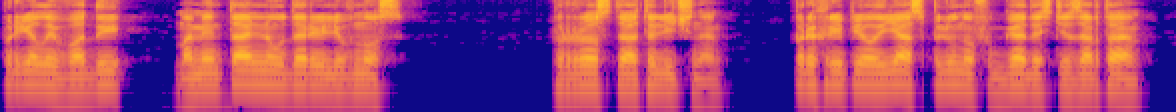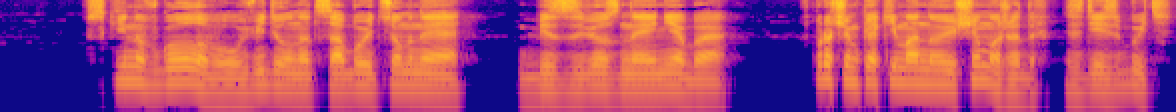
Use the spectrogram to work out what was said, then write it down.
прелой воды моментально ударили в нос. «Просто отлично!» – прохрипел я, сплюнув гадость изо рта. Вскинув голову, увидел над собой темное, беззвездное небо. Впрочем, каким оно еще может здесь быть?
